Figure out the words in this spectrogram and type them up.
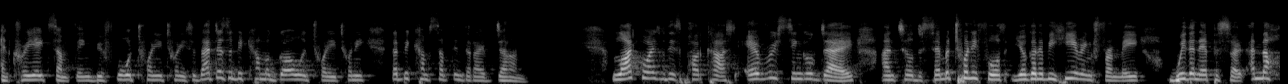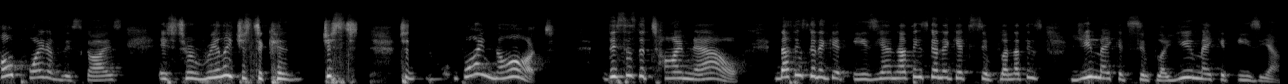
and create something before 2020. So that doesn't become a goal in 2020. That becomes something that I've done. Likewise, with this podcast, every single day until December 24th, you're going to be hearing from me with an episode. And the whole point of this, guys, is to really just to just to why not? This is the time now. Nothing's going to get easier. Nothing's going to get simpler. Nothing's. You make it simpler. You make it easier.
